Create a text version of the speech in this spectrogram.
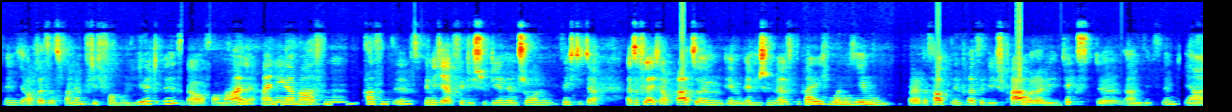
finde ich auch, dass es vernünftig formuliert ist und auch formal einigermaßen passend ist. Finde ich ja für die Studierenden schon wichtig, also vielleicht auch gerade so im, im Ingenieursbereich, wo nicht jedem oder das Hauptinteresse die Sprache oder die Texte an sich sind, ja,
